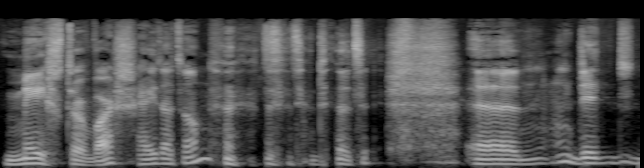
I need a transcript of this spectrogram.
meesterwars, heet dat dan? dat, eh, dit-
